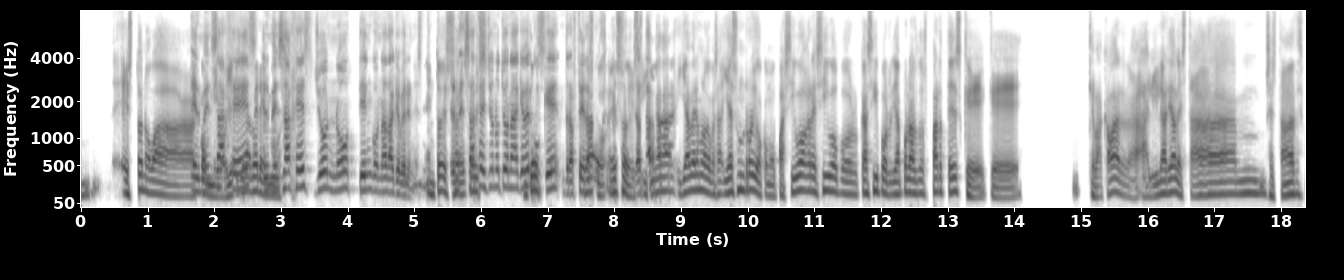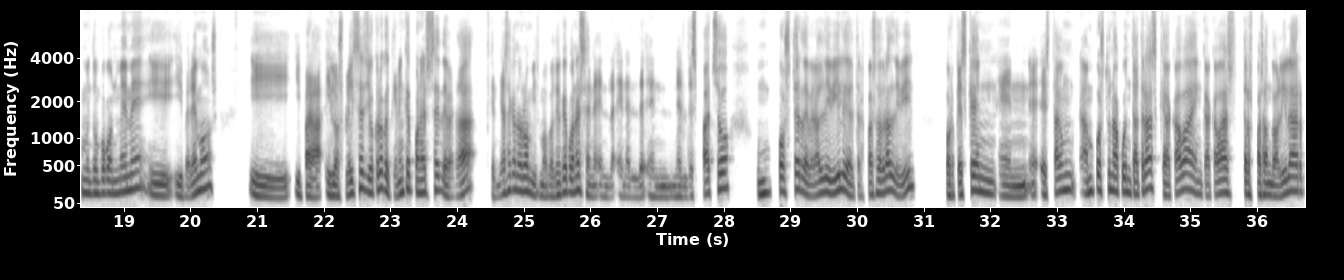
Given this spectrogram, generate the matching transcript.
esto no va. El, mensaje, es, el mensaje es yo no tengo nada que ver en esto. Entonces, el mensaje es yo no tengo nada que ver con que drafteen claro, Eso es. Ya y ya, veremos lo que pasa. Ya es un rollo como pasivo-agresivo por casi por ya por las dos partes que, que, va a acabar. A Lilar ya le está. Se está descomiendo un poco en meme y, veremos. Y, y, para, y los Blazers yo creo que tienen que ponerse de verdad ya sé que no es lo mismo, pero tiene que ponerse en, el, despacho un póster de Bradley Bill y del traspaso de Bradley Bill, porque es que en, han puesto una cuenta atrás que acaba en que acabas traspasando a Lilar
